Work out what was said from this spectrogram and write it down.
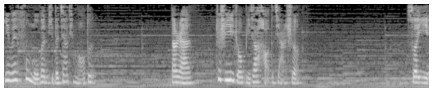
因为父母问题的家庭矛盾。当然，这是一种比较好的假设。所以。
